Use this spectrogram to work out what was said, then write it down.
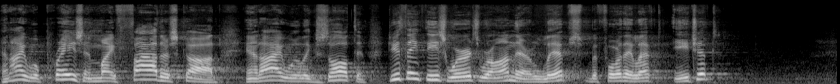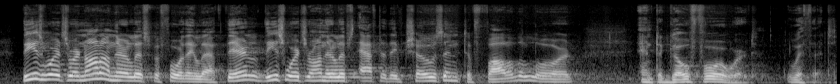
and I will praise him, my Father's God, and I will exalt him. Do you think these words were on their lips before they left Egypt? These words were not on their lips before they left. These words are on their lips after they've chosen to follow the Lord and to go forward with it.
